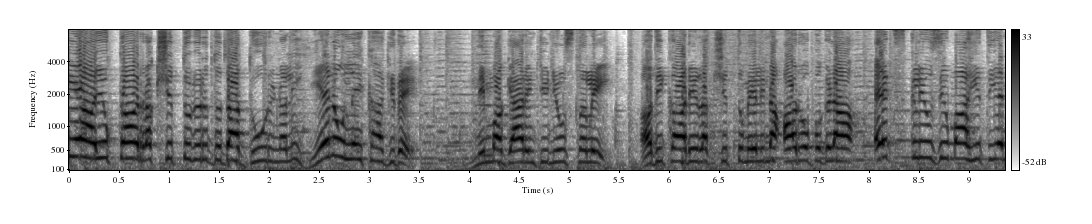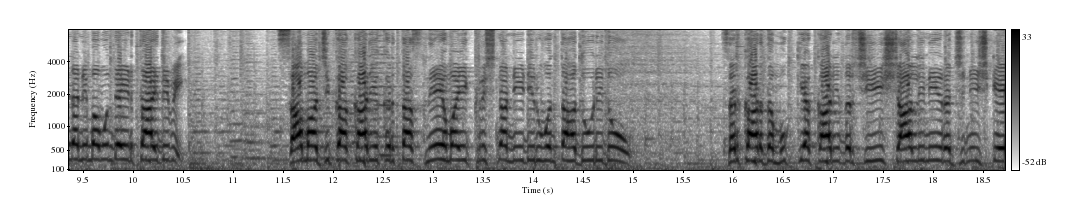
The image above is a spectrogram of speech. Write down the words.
ಎಂಡಿಎ ಆಯುಕ್ತ ರಕ್ಷಿತ್ ವಿರುದ್ಧದ ದೂರಿನಲ್ಲಿ ಏನು ಉಲ್ಲೇಖ ಆಗಿದೆ. ನಿಮ್ಮ ಗ್ಯಾರಂಟಿ ನ್ಯೂಸ್ನಲ್ಲಿ ಅಧಿಕಾರಿ ರಕ್ಷಿತ್ ಮೇಲಿನ ಆರೋಪಗಳ ಎಕ್ಸ್ಕ್ಲೂಸಿವ್ ಮಾಹಿತಿಯನ್ನ ನಿಮ್ಮ ಮುಂದೆ ಇಡ್ತಾ ಇದ್ದೀವಿ. ಸಾಮಾಜಿಕ ಕಾರ್ಯಕರ್ತ ಸ್ನೇಹಮಯಿ ಕೃಷ್ಣ ನೀಡಿರುವಂತಹ ದೂರಿದು ಸರ್ಕಾರದ ಮುಖ್ಯ ಕಾರ್ಯದರ್ಶಿ ಶಾಲಿನಿ ರಜನೀಶ್ಗೆ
